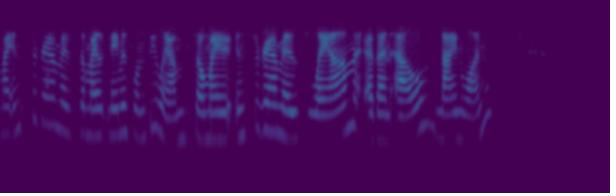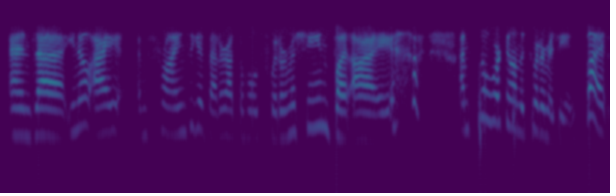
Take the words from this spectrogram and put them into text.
my Instagram is so my name is Lindsay Lamb. So my Instagram is lamb and then L nine one. And uh, you know, I am trying to get better at the whole Twitter machine, but I I'm still working on the Twitter machine. But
